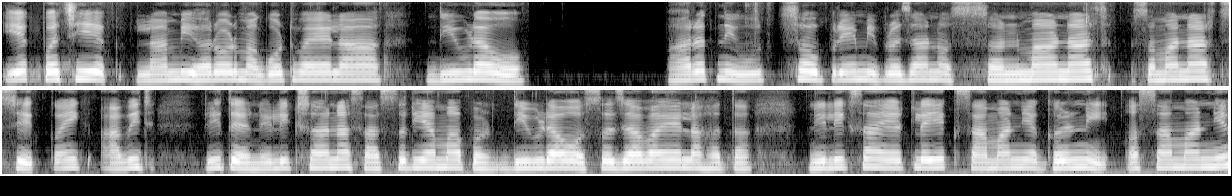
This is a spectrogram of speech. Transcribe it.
એક પછી એક લાંબી હરોળમાં ગોઠવાયેલા આ દીવડાઓ ભારતની ઉત્સવ પ્રેમી પ્રજાનો સન્માનાર્થ સમાનાર્થ છે. કંઈક આવી જ રીતે નિલીક્ષાના સાસરિયામાં પણ દીવડાઓ સજાવાયેલા હતા. નિલીક્ષા એટલે એક સામાન્ય ઘરની અસામાન્ય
